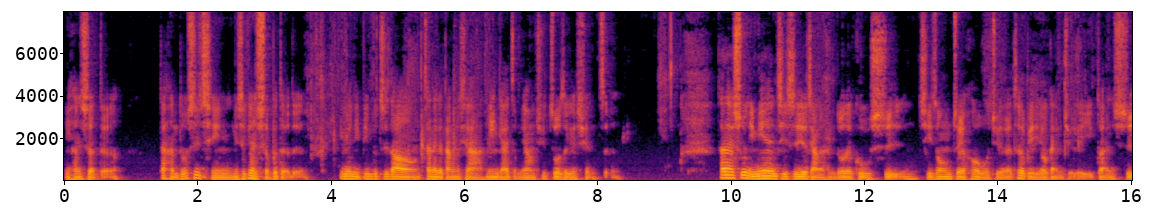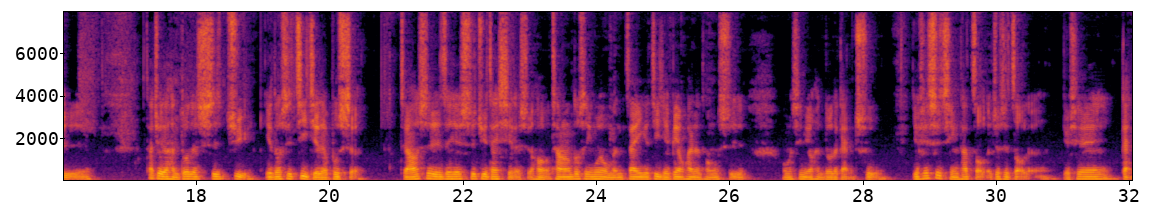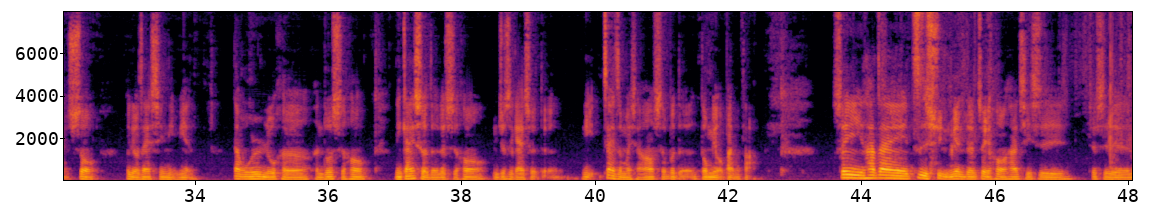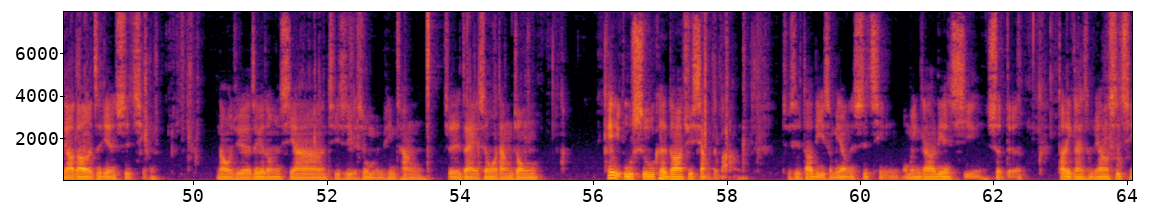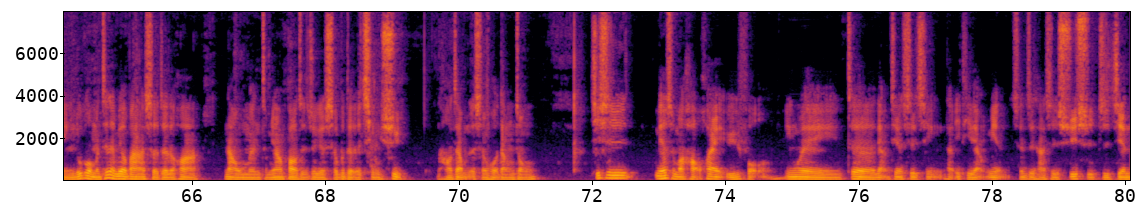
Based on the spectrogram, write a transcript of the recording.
你很舍得，但很多事情你是更舍不得的，因为你并不知道在那个当下你应该怎么样去做这个选择。他在书里面其实又讲了很多的故事，其中最后我觉得特别有感觉的一段是。他觉得很多的诗句也都是季节的不舍，只要是这些诗句在写的时候，常常都是因为我们在一个季节变换的同时，我们心里有很多的感触。有些事情它走了就是走了，有些感受会留在心里面。但无论如何，很多时候你该舍得的时候，你就是该舍得。你再怎么想要舍不得都没有办法。所以他在自序里面的最后，他其实就是聊到了这件事情。那我觉得这个东西啊，其实也是我们平常就是在生活当中可以无时无刻都要去想的吧。就是到底什么样的事情，我们应该要练习舍得？到底该什么样的事情？如果我们真的没有办法舍得的话，那我们怎么样抱着这个舍不得的情绪，然后在我们的生活当中，其实没有什么好坏与否，因为这两件事情它一体两面，甚至它是虚实之间，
